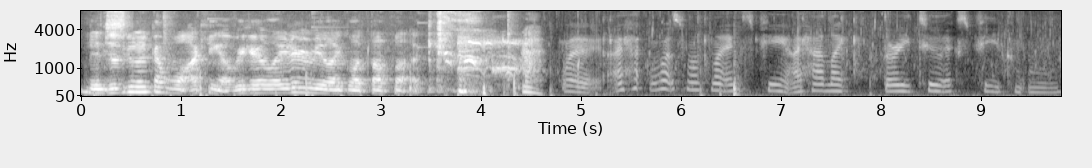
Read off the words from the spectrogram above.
They're just gonna come walking over here later and be like, what the fuck? Wait, I had what's with my XP? I had like 32 XP. Come on.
